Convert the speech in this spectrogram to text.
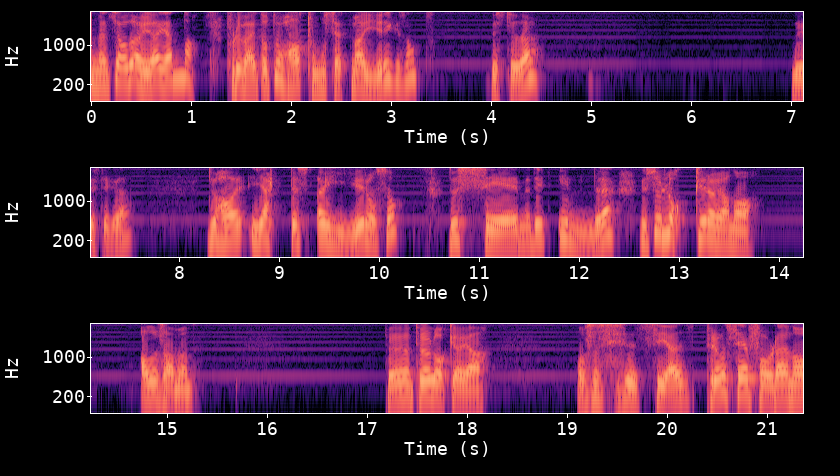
Mens jeg hadde øya igjen. da. For du veit at du har to sett med øyer, ikke sant? Visste du det? Du visste ikke det? Du har hjertets øyer også. Du ser med ditt indre. Hvis du lukker øya nå, alle sammen. Prøv, prøv å lukke øya. Og så sier jeg Prøv å se for deg nå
